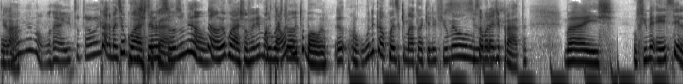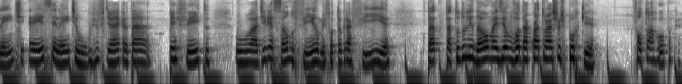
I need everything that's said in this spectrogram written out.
Sei Porra, lá. meu irmão. Aí tu tava Cara, mas eu gosto. Esperançoso mesmo. Não, eu gosto. Wolverine Mortal gostou? é muito bom. Eu- a única coisa que mata naquele filme é o. Samurai de Prata. Mas O filme é excelente, é excelente. O Hugh Jackman tá perfeito. O, a direção do filme, fotografia, tá, tá tudo lindão, mas eu vou dar quatro achos por quê? Faltou a roupa, cara.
